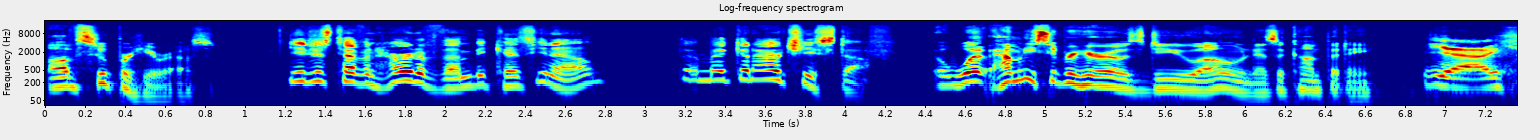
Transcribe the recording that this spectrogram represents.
of superheroes. You just haven't heard of them because, you know, they're making Archie stuff. What? How many superheroes do you own as a company? Yeah.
